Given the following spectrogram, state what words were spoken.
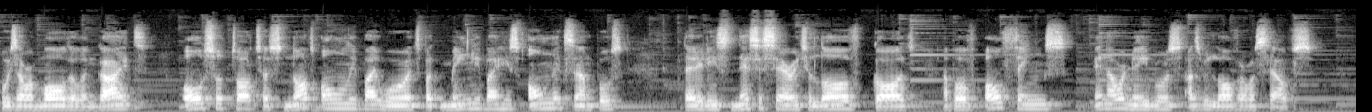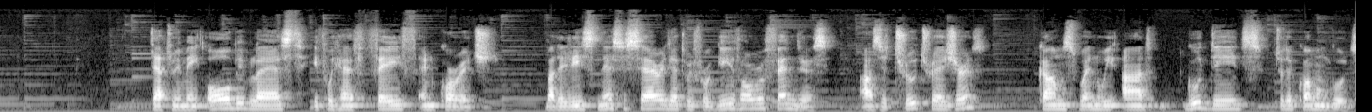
who is our model and guide, also taught us not only by words but mainly by his own examples that it is necessary to love God above all things and our neighbors as we love ourselves. That we may all be blessed if we have faith and courage, but it is necessary that we forgive our offenders, as the true treasure comes when we add good deeds to the common good.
